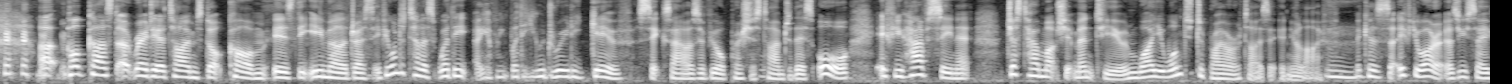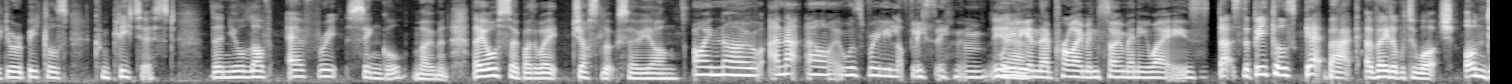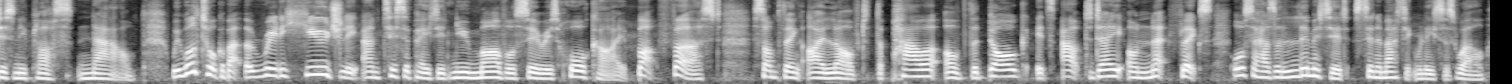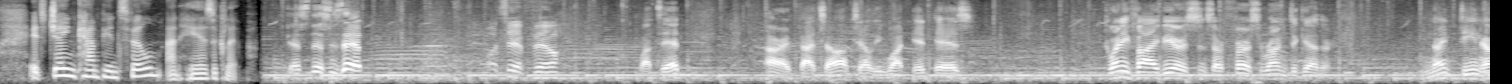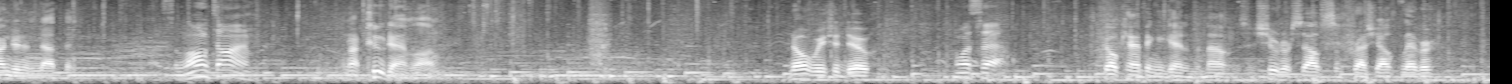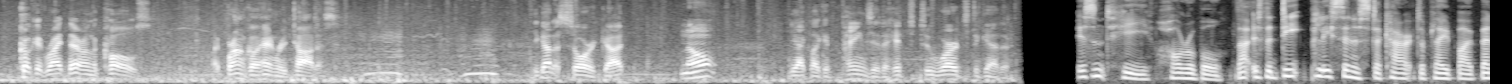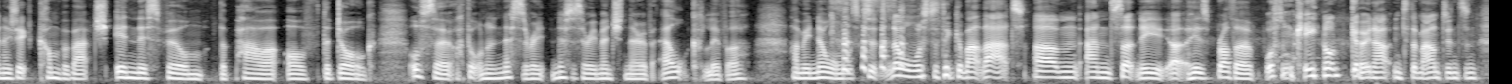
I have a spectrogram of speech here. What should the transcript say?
uh, podcast at radiotimes.com is the email address. If you want to tell us whether I mean whether you would really give six hours of your precious time to this, or if you have seen it, just how much it meant to you and why you wanted to prioritise it in your life. Because uh, if you are, as you say, if you're a Beatles completist, then you'll love every single moment. They also, by the way, just look so young. I know, and that, oh, it was really lovely seeing them, Yeah. really in their prime in so many ways. That's the Beatles Get Back, available to watch on Disney Plus now. We will talk about the really hugely anticipated new Marvel series Hawkeye, but first, something I loved The Power of the Dog. It's out today on Netflix, also has a limited cinematic release as well. It's Jane Campion's film, and here's a clip. Guess this is it. What's it, Phil? What's it? All right, Fatso, I'll tell you what it is. 25 years since our first run together. 1900 and nothing. It's a long time. Well, not too damn long. Know what we should do? What's that? Go camping again in the mountains and shoot ourselves some fresh elk liver. Cook it right there on the coals, like Bronco Henry taught us. You got a sore gut? No. You act like it pains you to hitch two words together. Isn't he horrible? That is the deeply sinister character played by Benedict Cumberbatch in this film, The Power of the Dog. Also, I thought on a necessary necessary mention there of elk liver. I mean, no one wants to no one wants to think about that. Um, and certainly, uh, his brother wasn't keen on going out into the mountains and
